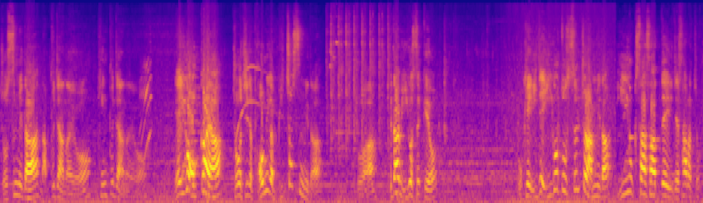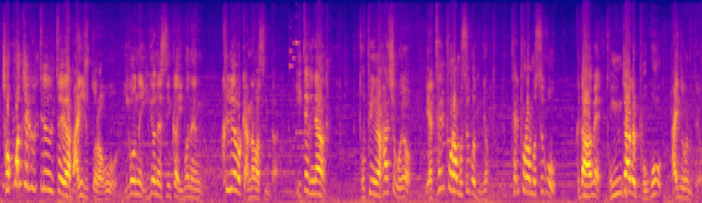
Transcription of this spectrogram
좋습니다. 나쁘지 않아요. 킹쁘지 않아요. 야 이거 억가야. 저거 진짜 범위가 미쳤습니다. 좋아. 그 다음에 이거 쓸게요. 오케이 이제 이것도 쓸 줄 압니다. 2644 때 이제 살았죠. 첫 번째 극딜 때가 많이 죽더라고. 이거는 이겨냈으니까 이번엔 클리어밖에 안 남았습니다. 이때 그냥 도핑을 하시고요. 얘 텔포를 한번 쓰거든요. 텔포를 한번 쓰고 그 다음에 동작을 보고 바인드 걸면 돼요.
